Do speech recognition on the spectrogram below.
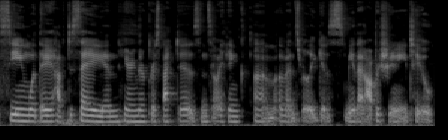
seeing what they have to say and hearing their perspectives. And so I think um, events really gives me that opportunity to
